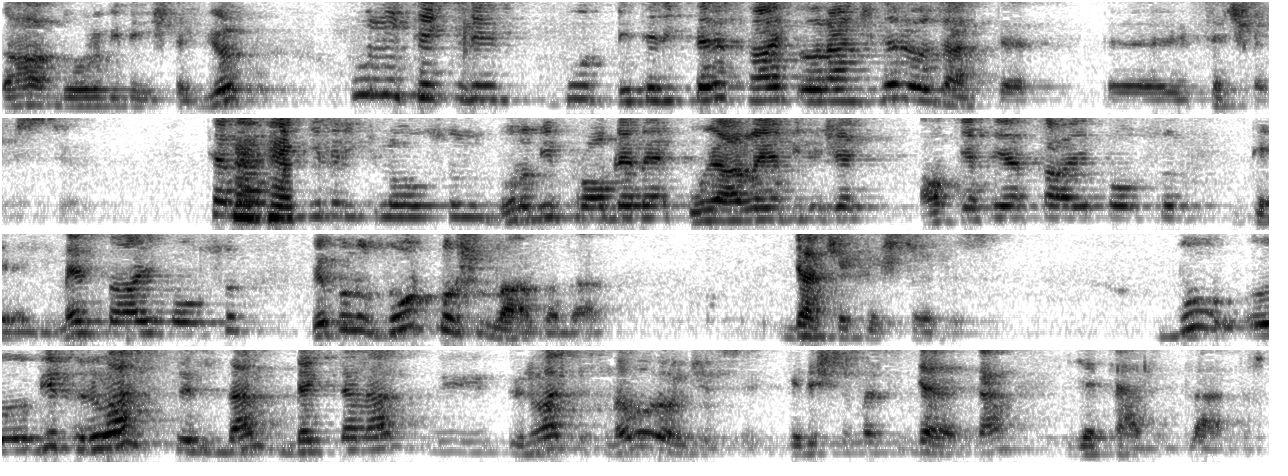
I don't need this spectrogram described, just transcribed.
daha doğru bir deyişle YÖK, bu nitekli, bu niteliklere sahip öğrencileri özellikle e, seçmek istiyor. Temel bilgi birikimi olsun, bunu bir probleme uyarlayabilecek altyapıya sahip olsun, deneyime sahip olsun ve bunu zor koşullarda da gerçekleştirebilsin. Bu e, bir üniversiteden beklenen e, üniversite sınavı öncesi geliştirmesi gereken yeterliliklerdir.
